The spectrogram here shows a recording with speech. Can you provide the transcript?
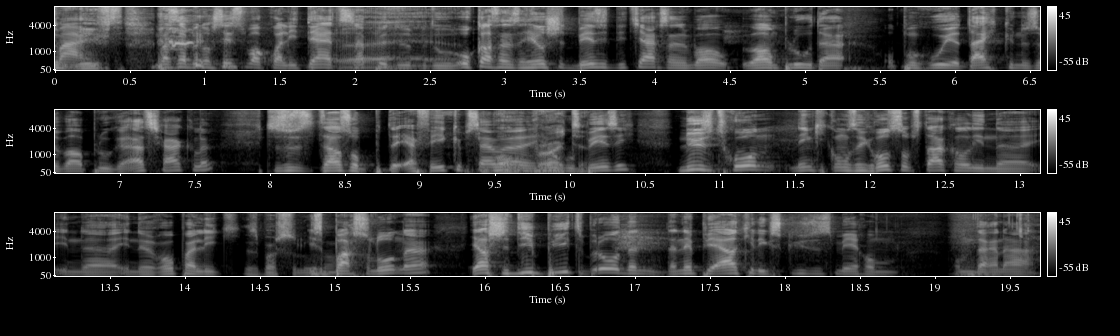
maar, maar ze hebben nog steeds wel kwaliteit, snap je? Dus ik bedoel, ook al zijn ze heel shit bezig dit jaar, zijn ze wel, wel een ploeg dat op een goede dag kunnen ze wel ploegen uitschakelen. Dus zelfs op de FA Cup zijn we heel goed bezig. Nu is het gewoon, denk ik, onze grootste obstakel in, eh, in, eh, in de Europa League is Barcelona. is Barcelona. Ja, als je die biedt, bro, dan, dan heb je eigenlijk geen excuses meer om, om daarna...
